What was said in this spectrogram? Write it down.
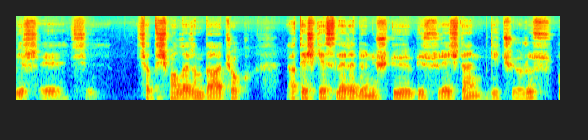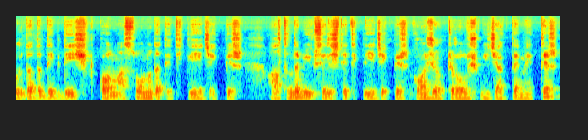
bir e, çatışmaların daha çok ateşkeslere dönüştüğü bir süreçten geçiyoruz. Burada da de bir değişiklik olmazsa onu da tetikleyecek bir altında bir yükseliş tetikleyecek bir konjonktür oluşmayacak demektir.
